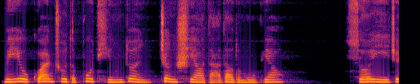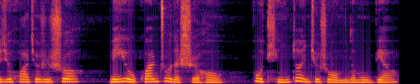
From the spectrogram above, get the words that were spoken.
没有关注的不停顿，正是要达到的目标。所以这句话就是说，没有关注的时候，不停顿就是我们的目标。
